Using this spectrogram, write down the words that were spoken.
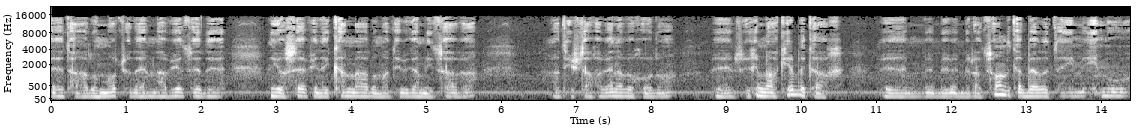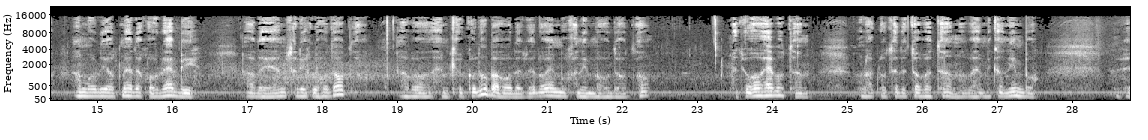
זה, את האלומות שלהם, להביא את זה ליוסף, הנה כמה אלומתי וגם ניצבה, ותשתחוונה וכולו, והם צריכים להכיר בכך, וברצון לקבל את זה, אם, אם הוא אמור להיות מלך או רבי עליהם, צריך להודות לו. אבל הם קלקלו בהוד הזה, לא הם מוכנים להודות לו. הוא אוהב אותם, הוא רק רוצה לטובתם, אבל הם מקנאים בו. ו...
